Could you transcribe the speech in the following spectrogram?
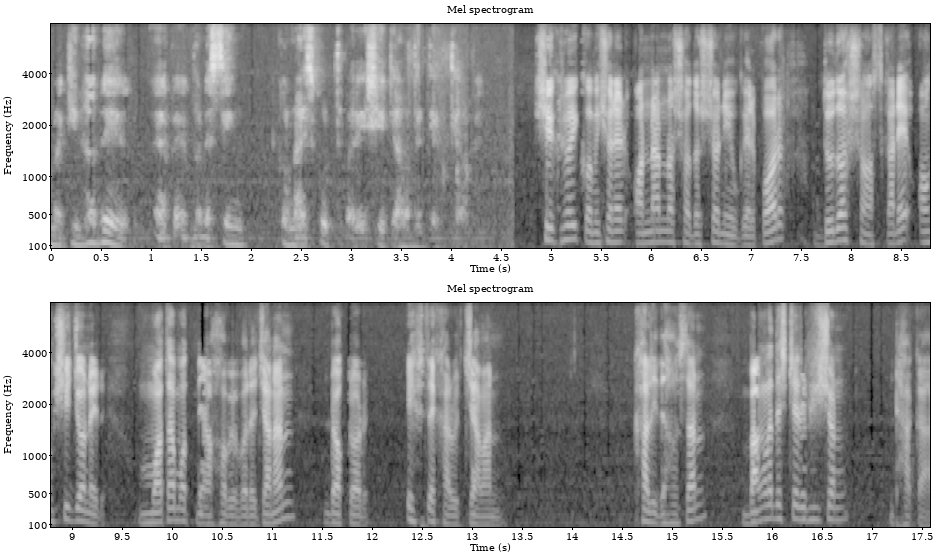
আমরা কীভাবে এক সিঙ্ক্রোনাইজ করতে পারি, সেটা আমাদের দেখতে হবে। শীঘ্রই কমিশনের অন্যান্য সদস্য নিয়োগের পর দুদক সংস্কারে অংশীজনের মতামত নেওয়া হবে বলে জানান ডক্টর ইফতেখারুজ্জামান। খালিদা হোসেন, বাংলাদেশ টেলিভিশন, ঢাকা।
